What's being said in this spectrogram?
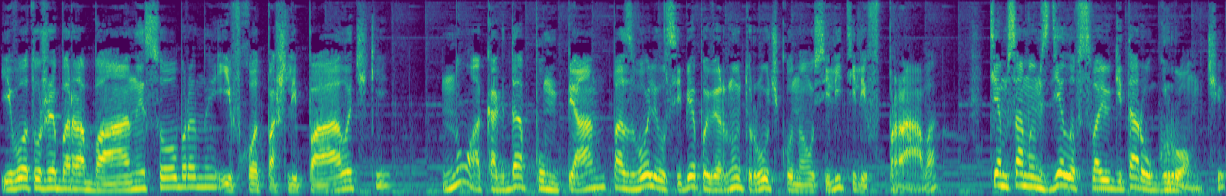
И вот уже барабаны собраны, и в ход пошли палочки. Ну а когда Пумпян позволил себе повернуть ручку на усилителе вправо, тем самым сделав свою гитару громче,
